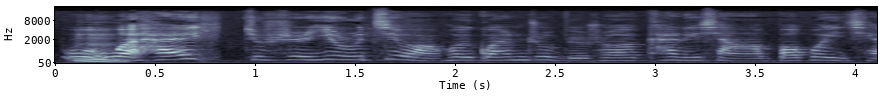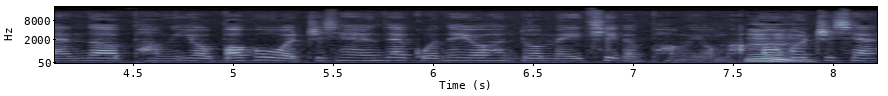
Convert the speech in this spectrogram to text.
我嗯我还就是一如既往会关注，比如说看理想啊，包括以前的朋友，包括我之前在国内有很多媒体的朋友嘛，嗯包括之前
